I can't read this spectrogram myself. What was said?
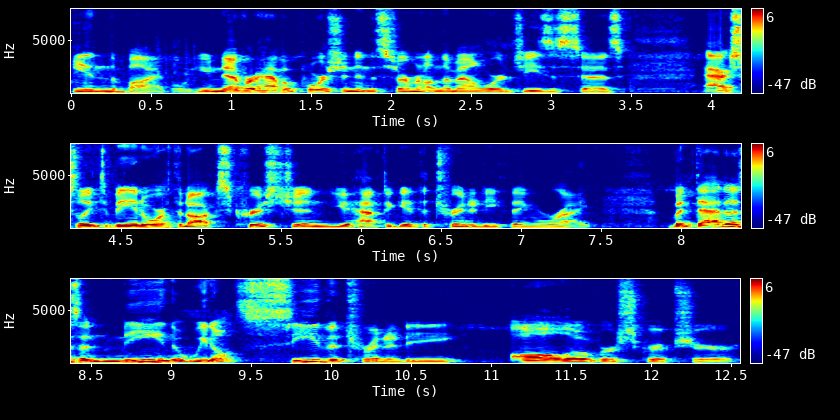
in the Bible. You never have a portion in the Sermon on the Mount where Jesus says, actually, to be an Orthodox Christian, you have to get the Trinity thing right. But that doesn't mean that we don't see the Trinity all over Scripture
